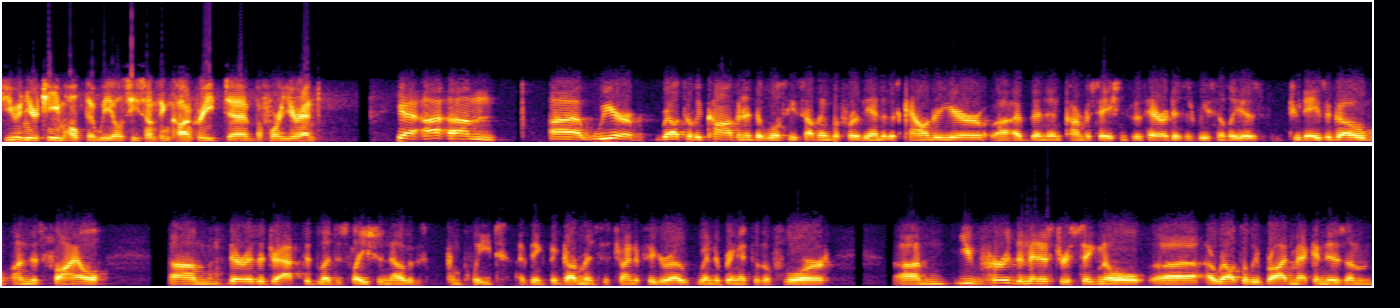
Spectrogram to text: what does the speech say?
do you and your team hope that we'll see something concrete uh, before year end? Yeah, um, uh, we are relatively confident that we'll see something before the end of this calendar year. Uh, I've been in conversations with Heritage as recently as two days ago on this file. Um, there is a drafted legislation now that's complete. I think the government's just trying to figure out when to bring it to the floor. Um, you've heard the minister signal uh, a relatively broad mechanism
